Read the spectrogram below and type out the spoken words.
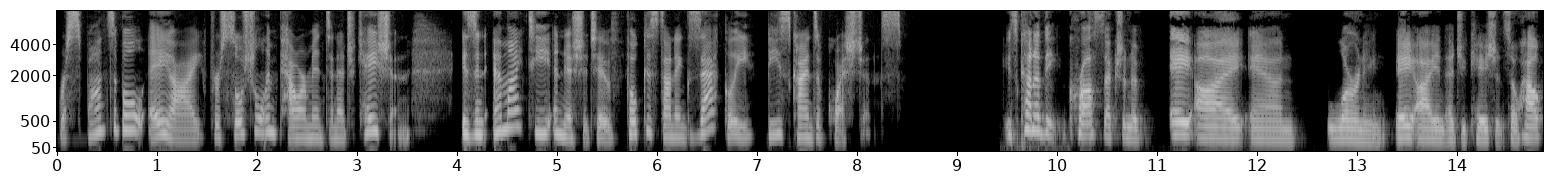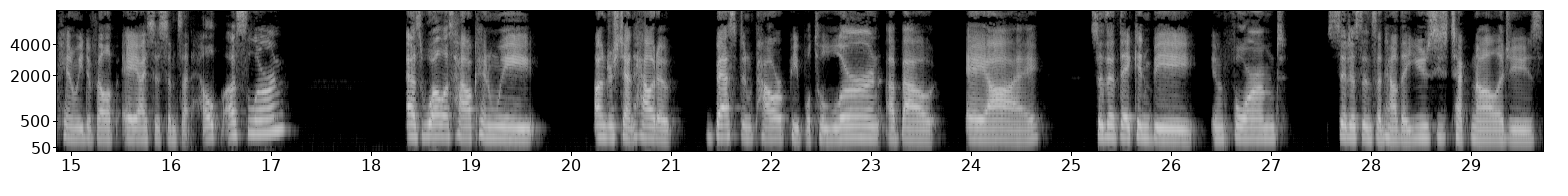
Responsible AI for Social Empowerment and Education, is an MIT initiative focused on exactly these kinds of questions. It's kind of the cross section of AI and learning, AI and education. So, how can we develop AI systems that help us learn, as well as how can we understand how to best empower people to learn about AI so that they can be informed citizens and how they use these technologies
